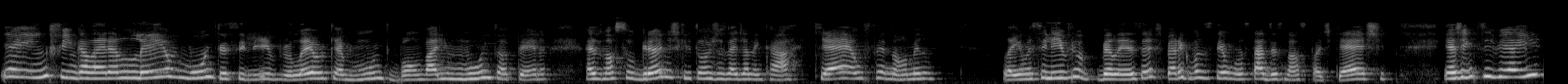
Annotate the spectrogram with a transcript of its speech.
E aí, enfim, galera, leiam muito esse livro, leiam que é muito bom, vale muito a pena. É do nosso grande escritor José de Alencar, que é um fenômeno. Leiam esse livro, beleza? Espero que vocês tenham gostado desse nosso podcast. E a gente se vê aí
